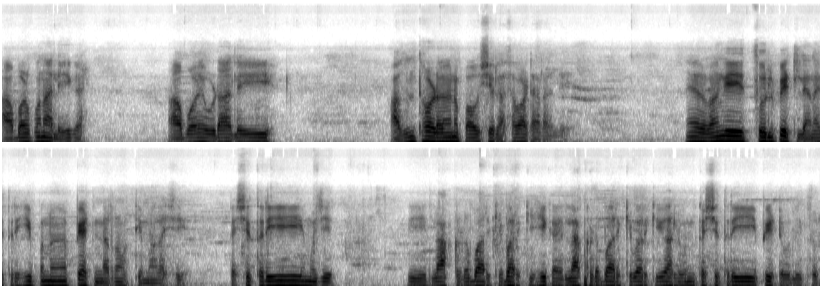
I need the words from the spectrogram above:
आबळ पण आले हे काय? आबळ एवढं आले अजून थोड्या वेळानं पाऊस येईल असं वाटायला आले नाही वांगे चूल पेटल्या नाहीतर ही पण पेटणार नव्हती मला अशी कशी तरी म्हणजे ही लाकडं बारकी बारकी ही काय लाकडं बारकी बारकी घालून कशी तरी पेटवली चूल.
